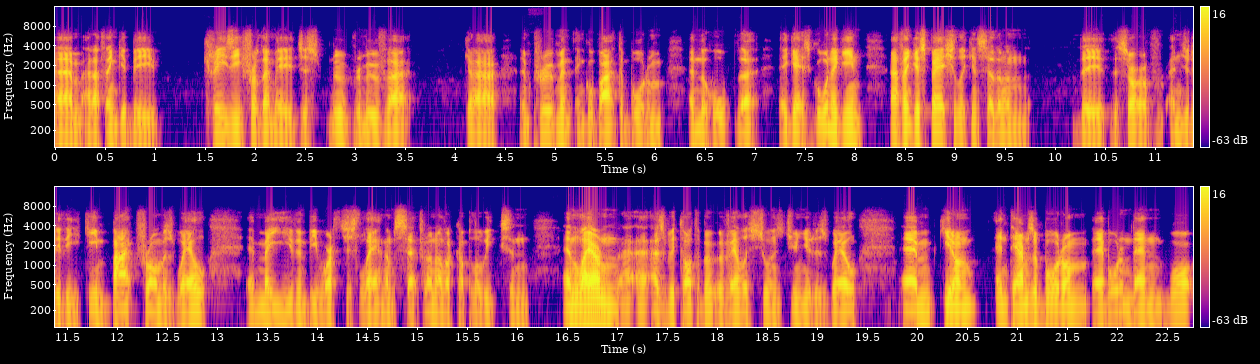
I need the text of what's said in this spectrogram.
Um, and I think it'd be crazy for them to just remove that kind of improvement and go back to Borom in the hope that it gets going again. I think especially considering the the sort of injury that he came back from as well, it might even be worth just letting him sit for another couple of weeks and and learn, as we talked about with Velus Jones Jr. as well. Um, Kieran, in terms of Borom, uh, Borom, then what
